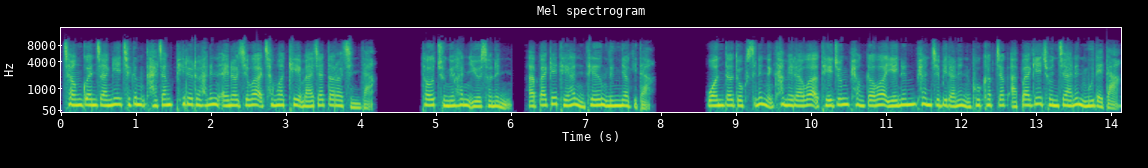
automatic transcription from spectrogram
정관장이 지금 가장 필요로 하는 에너지와 정확히 맞아떨어진다. 더 중요한 요소는 압박에 대한 대응 능력이다. 원더독스는 카메라와 대중평가와 예능 편집이라는 복합적 압박이 존재하는 무대다.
